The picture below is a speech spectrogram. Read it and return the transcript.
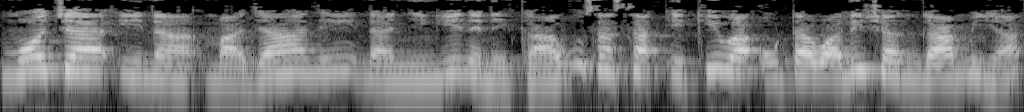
Moja ina majani na nyingine ni kavu. Sasa ikiwa utawalisha ngamia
